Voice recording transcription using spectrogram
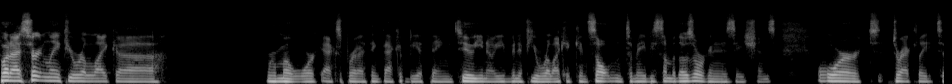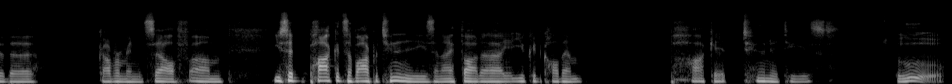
But I certainly, if you were like a remote work expert i think that could be a thing too you know even if you were like a consultant to maybe some of those organizations or t- directly to the government itself um, you said pockets of opportunities and i thought uh, you could call them pocket pocketunities ooh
